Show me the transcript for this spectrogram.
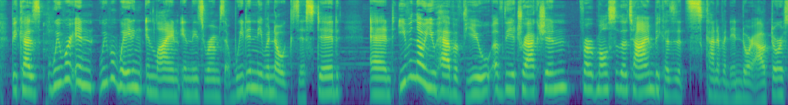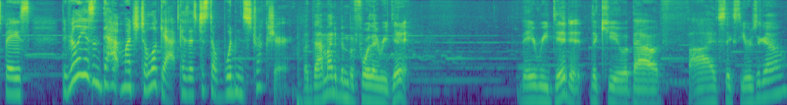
because we were in we were waiting in line in these rooms that we didn't even know existed and even though you have a view of the attraction for most of the time because it's kind of an indoor outdoor space there really isn't that much to look at because it's just a wooden structure but that might have been before they redid it. They redid it the queue about five six years ago,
